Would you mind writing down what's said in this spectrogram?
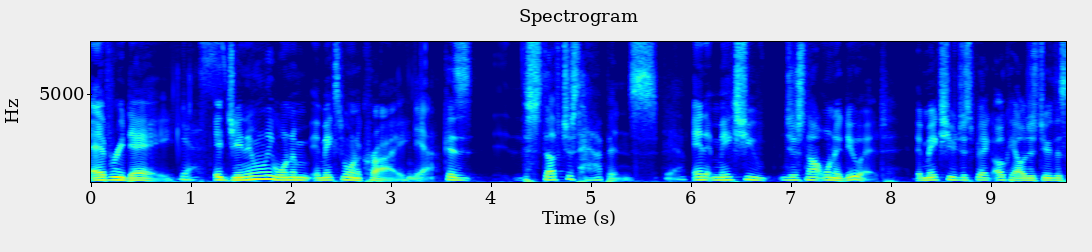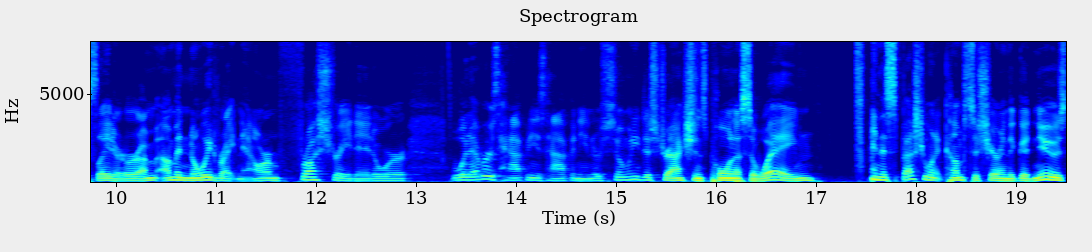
every day. Yes. It genuinely want to, it makes me want to cry. Yeah. Because stuff just happens. Yeah. And it makes you just not want to do it. It makes you just be like, okay, I'll just do this later, or I'm, I'm annoyed right now, or I'm frustrated, or whatever is happening is happening. There's so many distractions pulling us away. and especially when it comes to sharing the good news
